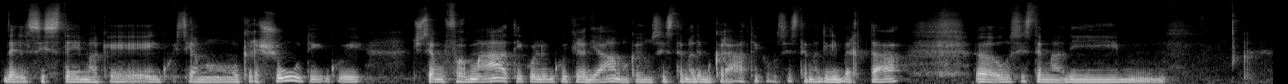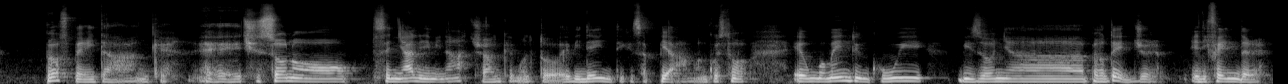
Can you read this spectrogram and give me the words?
del sistema che, in cui siamo cresciuti, in cui ci siamo formati, quello in cui crediamo, che è un sistema democratico, un sistema di libertà, eh, un sistema di mh, mm, prosperità anche. E ci sono segnali di minaccia anche molto evidenti che sappiamo. In questo è un momento in cui bisogna proteggere e difendere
